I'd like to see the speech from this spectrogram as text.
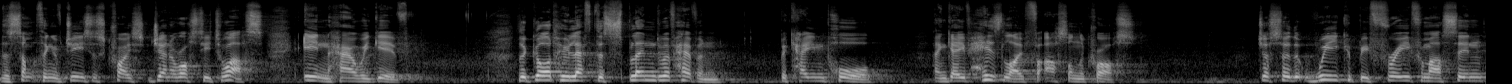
the something of Jesus Christ's generosity to us in how we give. The God who left the splendor of heaven became poor and gave his life for us on the cross just so that we could be free from our sin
